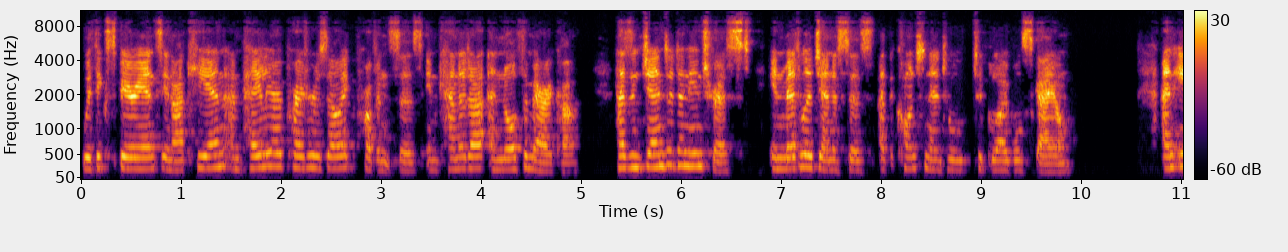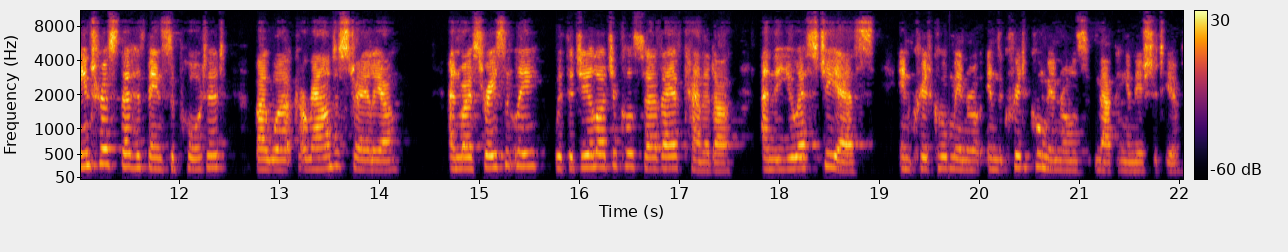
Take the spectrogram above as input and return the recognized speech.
with experience in Archean and Paleoproterozoic provinces in Canada and North America, has engendered an interest in metallogenesis at the continental to global scale. An interest that has been supported by work around Australia and most recently with the Geological Survey of Canada and the USGS in, critical mineral, in the Critical Minerals Mapping Initiative.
